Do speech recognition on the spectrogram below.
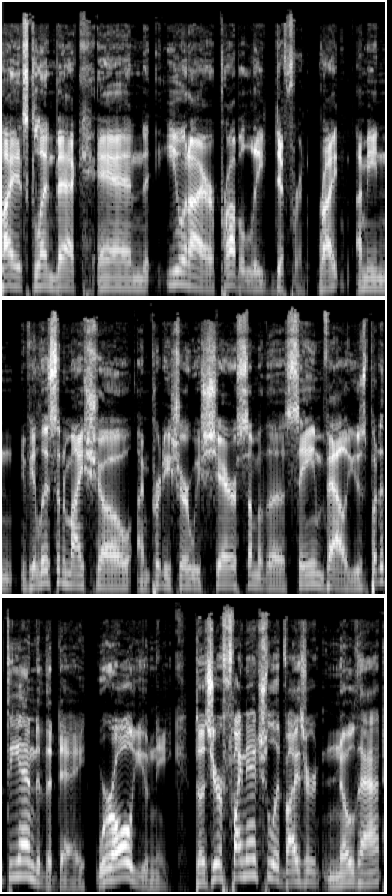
Hi, it's Glenn Beck, and you and I are probably different, right? I mean, if you listen to my show, I'm pretty sure we share some of the same values, but at the end of the day, we're all unique. Does your financial advisor know that?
